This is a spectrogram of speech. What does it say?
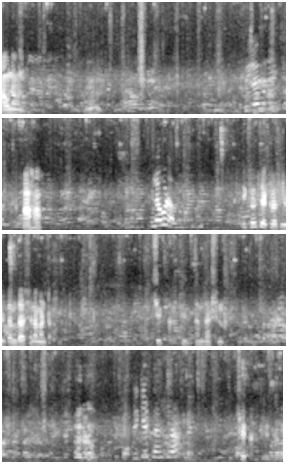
అవునవును. ఆహా. ఇక్కడ చక్ర తీర్థం దర్శనం. అంట చక్ర తీర్థం దర్శనం చక్ర తీర్థం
